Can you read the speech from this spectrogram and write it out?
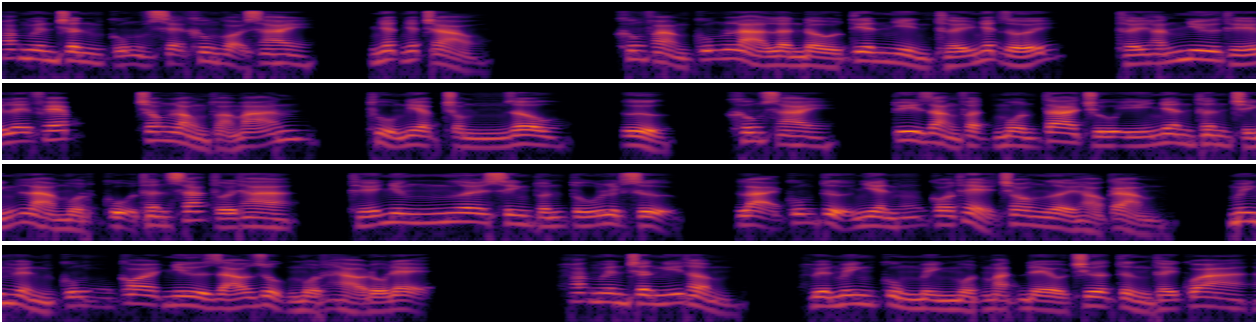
Hoác Nguyên Trân cũng sẽ không gọi sai, nhất nhất chào. Không phàm cũng là lần đầu tiên nhìn thấy nhất giới, thấy hắn như thế lễ phép, trong lòng thỏa mãn, thủ niệm trồng dâu, ừ, không sai, tuy rằng Phật môn ta chú ý nhân thân chính là một cụ thân xác thối tha, thế nhưng ngươi sinh tuấn tú lịch sự, lại cũng tự nhiên có thể cho người hảo cảm, Minh Huyền cũng coi như giáo dục một hảo đồ đệ. Hoác Nguyên Trân nghĩ thầm, Huyền Minh cùng mình một mặt đều chưa từng thấy qua,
